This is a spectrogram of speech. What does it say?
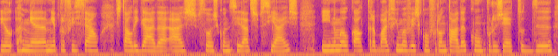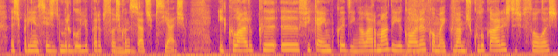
eu, a, minha, a minha profissão está ligada às pessoas com necessidades especiais e no meu local de trabalho fui uma vez confrontada com um projeto de experiências de mergulho para pessoas uhum. com necessidades especiais. E claro que uh, fiquei um bocadinho alarmada e agora como é que vamos colocar estas pessoas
